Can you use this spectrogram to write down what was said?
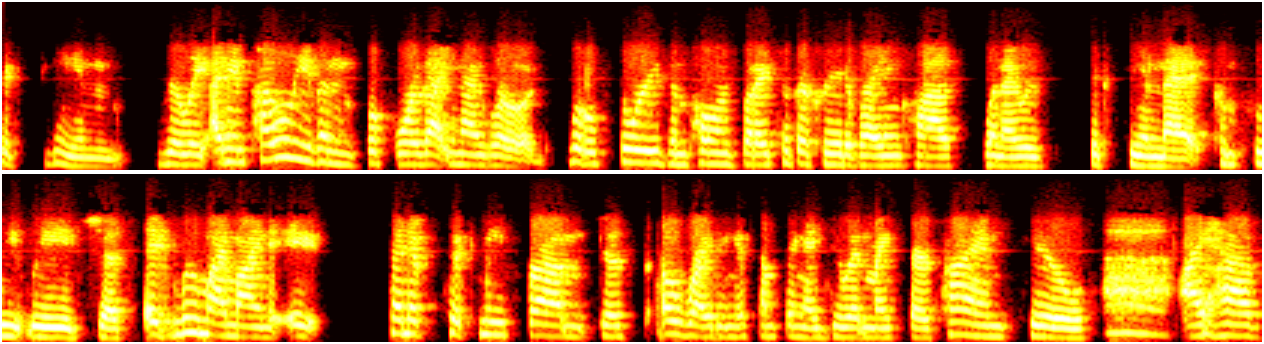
16, really. I mean, probably even before that, you know, I wrote little stories and poems, but I took a creative writing class when I was 16 that completely just, it blew my mind. It, kind of took me from just, oh, writing is something I do in my spare time to oh, I have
